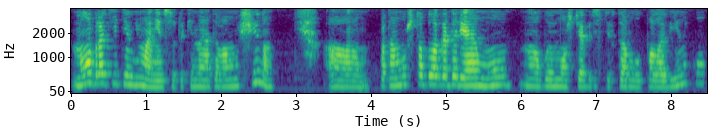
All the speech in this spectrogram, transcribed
Но обратите внимание все-таки на этого мужчину, а, потому что благодаря ему а, вы можете обрести вторую половинку.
